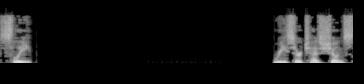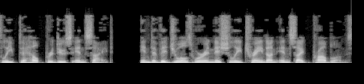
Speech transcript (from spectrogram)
Sleep Research has shown sleep to help produce insight. Individuals were initially trained on insight problems.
